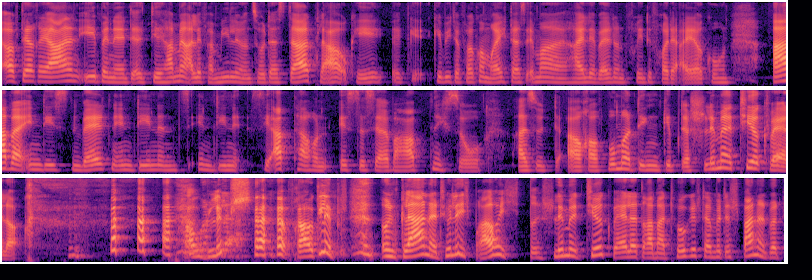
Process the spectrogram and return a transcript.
auf der realen Ebene, die, haben ja alle Familie und so, dass da, klar, okay, äh, gebe ich dir vollkommen recht, da ist immer heile Welt und Friede, Freude, Eierkuchen. Aber in diesen Welten, in denen, in denen sie abtauchen, ist es ja überhaupt nicht so. Also auch auf Wummerdingen gibt es schlimme Tierquäler. Frau Glipsch. Frau Glipsch. Und klar, natürlich brauche ich schlimme Tierquäler dramaturgisch, damit es spannend wird.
